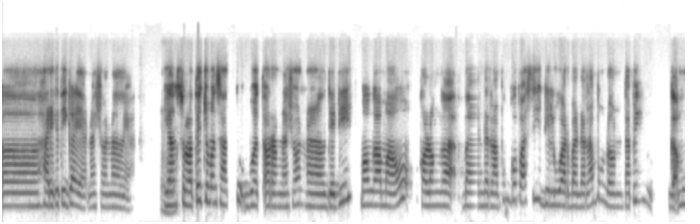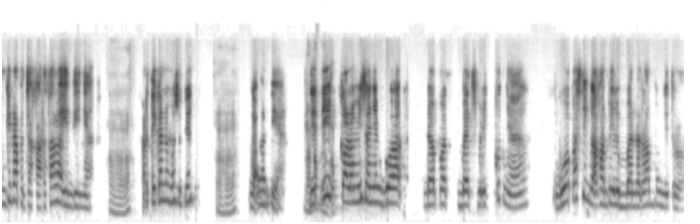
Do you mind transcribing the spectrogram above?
uh, hari ketiga ya nasional ya. Uh-huh. Yang slotnya cuma satu buat orang nasional. Jadi mau nggak mau kalau nggak Bandar Lampung gue pasti di luar Bandar Lampung dong. Tapi nggak mungkin dapet Jakarta lah intinya. Uh-huh. Ngerti kan maksudnya? Nggak ngerti ya? Nangkep, Jadi kalau misalnya gue dapat batch berikutnya, gue pasti nggak akan pilih Bandar Lampung gitu loh.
